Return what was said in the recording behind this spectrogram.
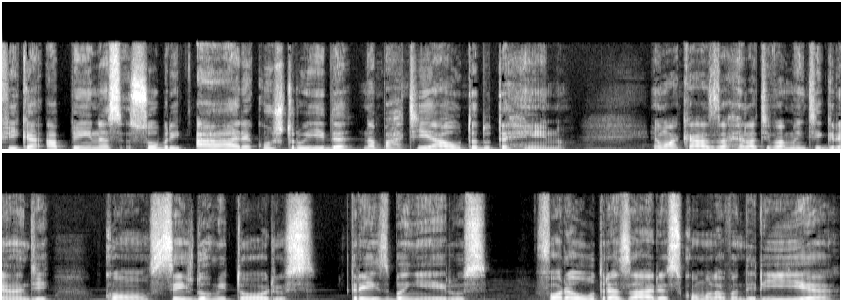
fica apenas sobre a área construída na parte alta do terreno. É uma casa relativamente grande, com seis dormitórios, três banheiros, fora outras áreas como lavanderia,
